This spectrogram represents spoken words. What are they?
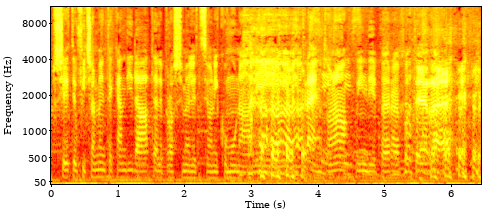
siete ufficialmente candidate alle prossime elezioni comunali di Trento, Sì, no? sì, sì. Quindi per poter... eh,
